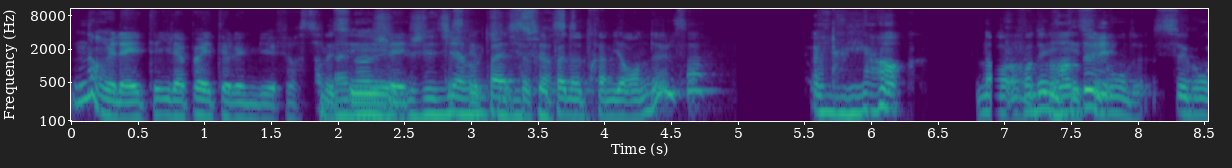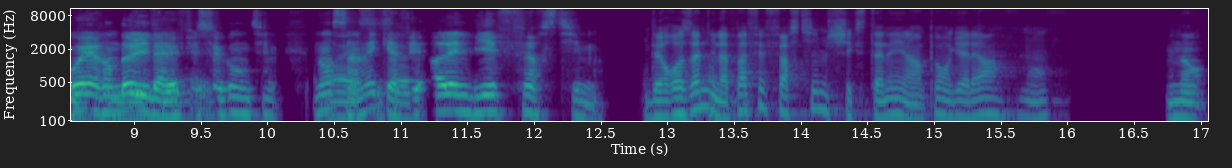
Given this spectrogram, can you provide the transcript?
Non, il a été il a pas été All NBA first ah, team. Ah, non, j'ai dit avant pas, ce serait pas notre ami Randall, ça? Non. Non, Randall, il était seconde, seconde. Ouais, Randall, il avait fait second team. Non, c'est un mec qui a fait All NBA first team. DeRozan, il a pas fait first team. Je sais que cette année, il est un peu en galère, non? Non.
